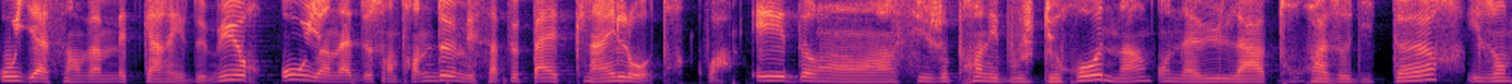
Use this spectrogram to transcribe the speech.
Où il y a 120 mètres carrés de mur, ou il y en a 232, mais ça peut pas être l'un et l'autre. Et dans, si je prends les Bouches du Rhône, hein, on a eu là trois auditeurs. Ils ont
